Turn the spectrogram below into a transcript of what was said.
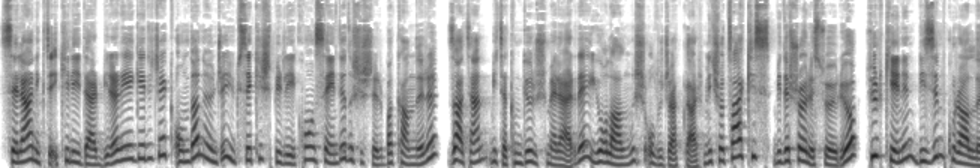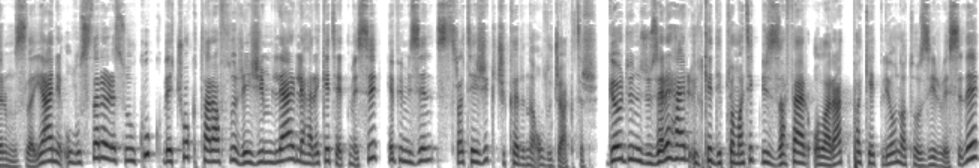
Selanik'te iki lider bir araya gelecek. Ondan önce Yüksek İşbirliği Konseyi'nde Dışişleri Bakanları zaten bir takım görüşmelerde yol almış olacaklar. Mitsotakis bir de şöyle söylüyor. Türkiye'nin bizim kurallarımızla yani uluslararası hukuk ve çok taraflı rejimlerle hareket etmesi hepimizin stratejik çıkarına olacaktır. Gördüğünüz üzere her ülke diplomatik bir zafer olarak paketliyor NATO zirvesini.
